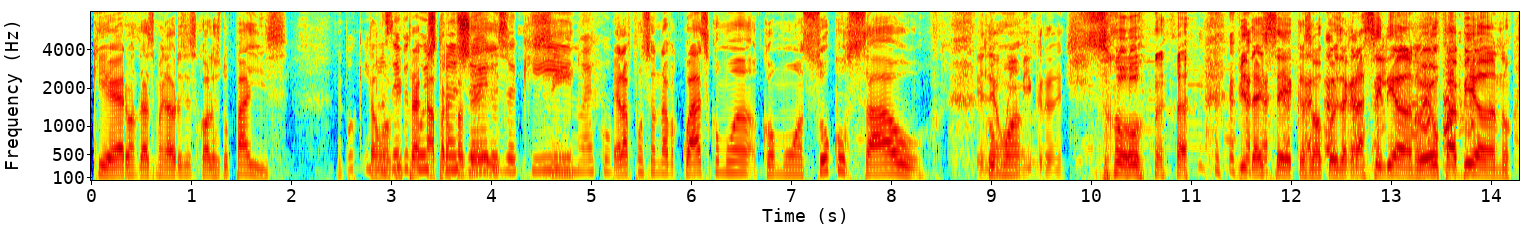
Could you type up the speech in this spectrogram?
que era uma das melhores escolas do país. Porque, Então, eu vim inclusive pra com cá pra fazer estrangeiros isso. aqui, Sim. não é com Ela funcionava quase como uma, como uma sucursal. Ele é um uma- imigrante. Sou. Vidas secas, uma coisa graciliano. Eu, Fabiano.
